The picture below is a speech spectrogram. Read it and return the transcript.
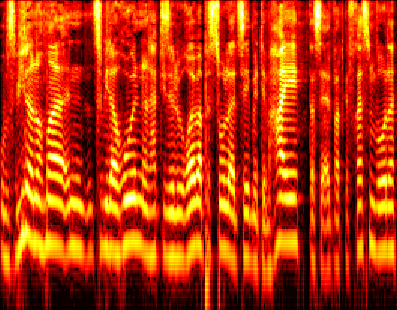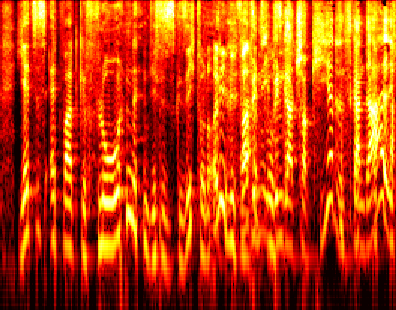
um es wieder nochmal zu wiederholen und hat diese Räuberpistole erzählt mit dem Hai, dass der Edward gefressen wurde. Jetzt ist Edward geflohen. Dieses Gesicht von Olli, wie Ich bin, ich bin gerade schockiert, ein Skandal. ich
